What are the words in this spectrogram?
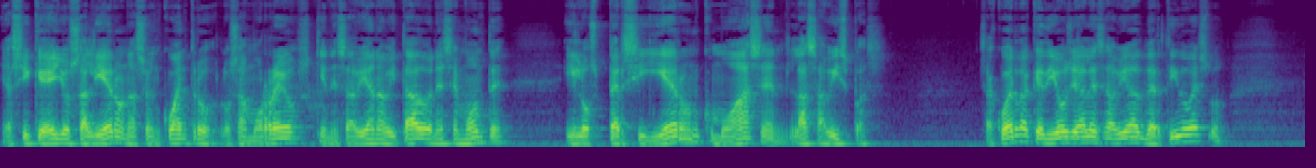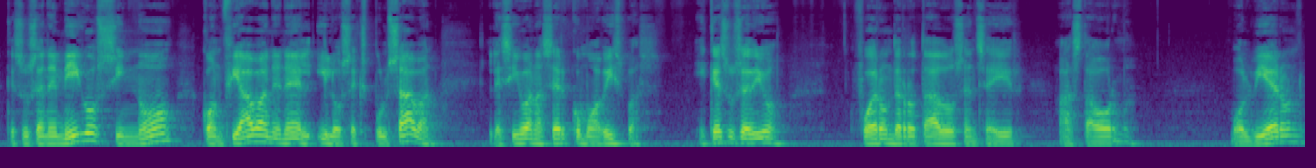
Y así que ellos salieron a su encuentro los amorreos, quienes habían habitado en ese monte, y los persiguieron como hacen las avispas. ¿Se acuerda que Dios ya les había advertido eso? Que sus enemigos, si no confiaban en él y los expulsaban, les iban a hacer como avispas. ¿Y qué sucedió? Fueron derrotados en Seir hasta Orma. Volvieron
